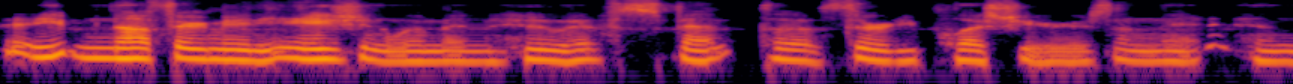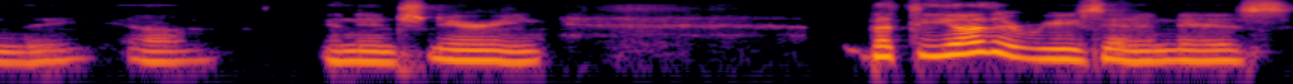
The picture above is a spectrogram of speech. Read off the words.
not very many Asian women who have spent the 30 plus years in the in the um, in engineering. But the other reason is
